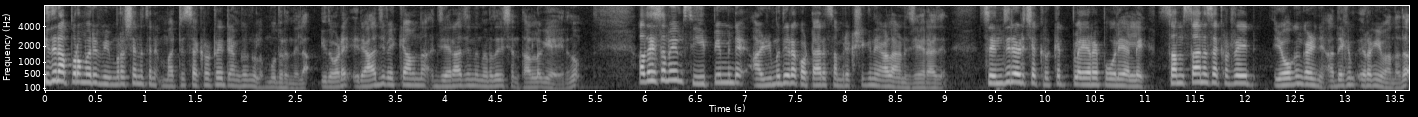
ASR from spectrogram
ഇതിനപ്പുറം ഒരു വിമർശനത്തിന് മറ്റ് സെക്രട്ടേറിയറ്റ് അംഗങ്ങളും മുതിർന്നില്ല. ഇതോടെ രാജിവെക്കാമെന്ന ജയരാജന്റെ നിർദ്ദേശം തള്ളുകയായിരുന്നു. അതേസമയം സി പി എമ്മിന്റെ അഴിമതിയുടെ കൊട്ടാരം സംരക്ഷിക്കുന്നയാളാണ് ജയരാജൻ. സെഞ്ചുറി അടിച്ച ക്രിക്കറ്റ് പ്ലെയറെ പോലെയല്ലേ സംസ്ഥാന സെക്രട്ടേറിയറ്റ് യോഗം കഴിഞ്ഞ് അദ്ദേഹം ഇറങ്ങി വന്നത്.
